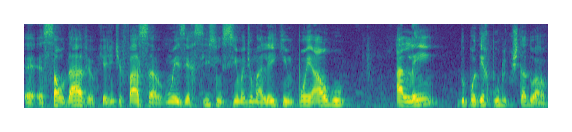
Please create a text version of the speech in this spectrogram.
é, é saudável que a gente faça um exercício em cima de uma lei que impõe algo além do poder público estadual.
